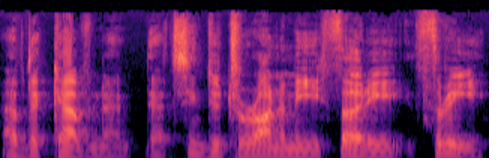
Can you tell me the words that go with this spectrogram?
of the covenant that's in Deuteronomy 33.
